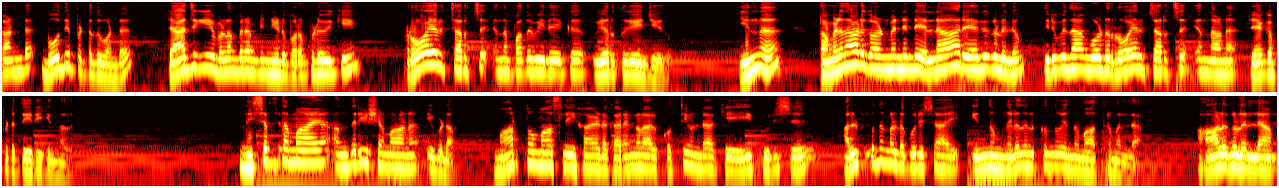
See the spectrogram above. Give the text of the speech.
കണ്ട് ബോധ്യപ്പെട്ടതുകൊണ്ട് രാജകീയ വിളംബരം പിന്നീട് പുറപ്പെടുവിക്കുകയും റോയൽ ചർച്ച് എന്ന പദവിയിലേക്ക് ഉയർത്തുകയും ചെയ്തു. ഇന്ന് തമിഴ്നാട് ഗവൺമെന്റിന്റെ എല്ലാ രേഖകളിലും തിരുവിതാംകൂട് റോയൽ ചർച്ച് എന്നാണ് രേഖപ്പെടുത്തിയിരിക്കുന്നത്. നിശബ്ദമായ അന്തരീക്ഷമാണ് ഇവിടം. മാർത്തോമാസ് ലീഹായുടെ കരങ്ങളാൽ കൊത്തിയുണ്ടാക്കിയ ഈ കുരിശ് അത്ഭുതങ്ങളുടെ കുരിശായി ഇന്നും നിലനിൽക്കുന്നു എന്ന് മാത്രമല്ല ആളുകളെല്ലാം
